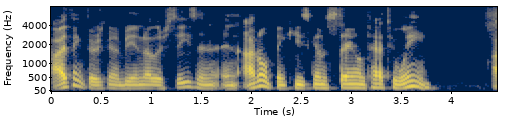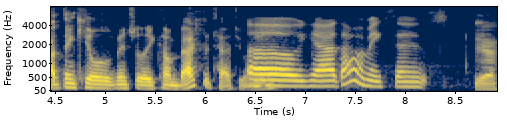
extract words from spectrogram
I think there's going to be another season, and I don't think he's going to stay on Tatooine. I think he'll eventually come back to Tatooine. Oh yeah, that would make sense. yeah.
